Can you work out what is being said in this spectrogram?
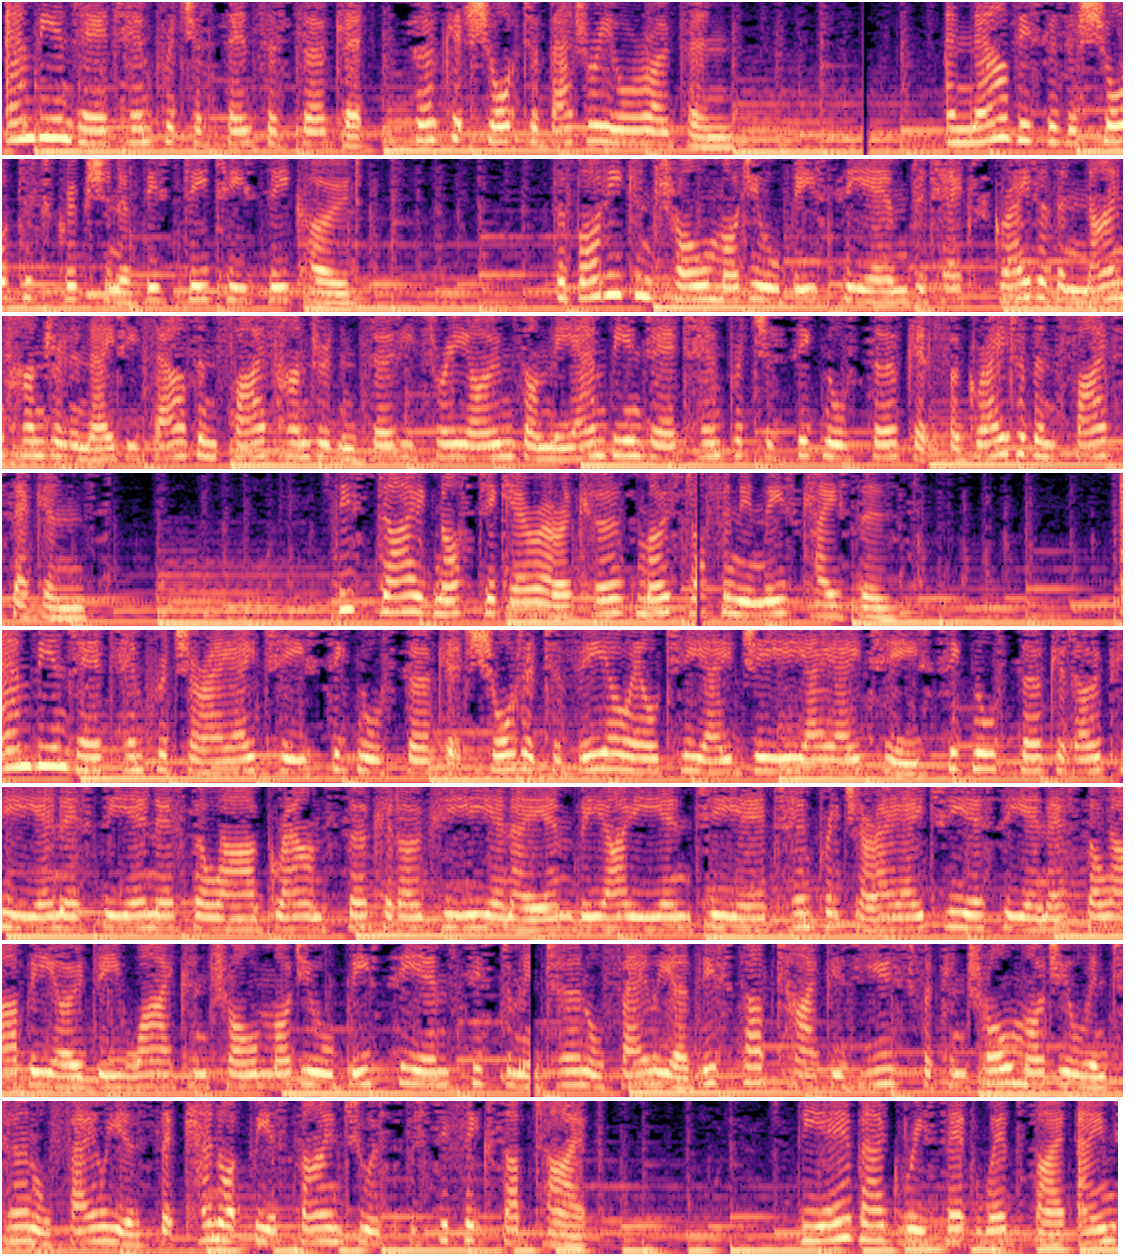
Ambient air temperature sensor circuit, circuit short to battery or open. And now this is a short description of this DTC code. The body control module BCM detects greater than 980,533 ohms on the ambient air temperature signal circuit for greater than 5 seconds. This diagnostic error occurs most often in these cases. Ambient air temperature AAT signal circuit shorted to VOLTAGEAAT signal circuit OPENSENSOR ground circuit OPENAMBIENT air temperature AATSENSORBODY control module BCM system internal failure This subtype is used for control module internal failures that cannot be assigned to a specific subtype. The Airbag Reset website aims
